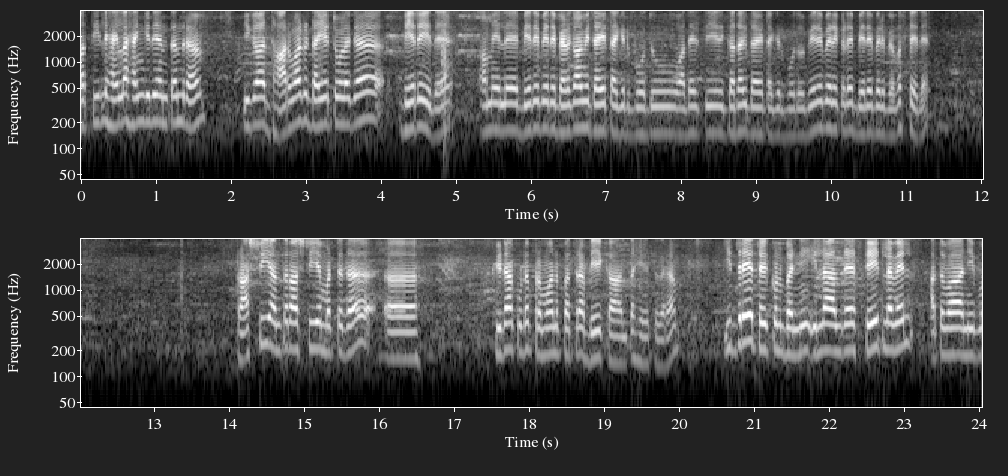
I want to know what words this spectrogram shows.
ಮತ್ತು ಇಲ್ಲಿ ಎಲ್ಲ ಹೆಂಗಿದೆ ಅಂತಂದ್ರೆ, ಈಗ ಧಾರವಾಡ ಡಯಟ್ ಒಳಗೆ ಬೇರೆ ಇದೆ. ಆಮೇಲೆ ಬೇರೆ ಬೇರೆ ಬೆಳಗಾವಿ ಡಯಟ್ ಆಗಿರ್ಬೋದು, ಅದೇ ರೀತಿ ಗದಗ ಡಯಟ್ ಆಗಿರ್ಬೋದು, ಬೇರೆ ಬೇರೆ ಕಡೆ ಬೇರೆ ಬೇರೆ ವ್ಯವಸ್ಥೆ ಇದೆ. ರಾಷ್ಟ್ರೀಯ, ಅಂತಾರಾಷ್ಟ್ರೀಯ ಮಟ್ಟದ ಕ್ರೀಡಾಕೂಟ ಪ್ರಮಾಣ ಪತ್ರ ಬೇಕಾ ಅಂತ ಹೇಳ್ತಿದಾರೆ. ಇದ್ರೆ ತೆಗೆದುಕೊಂಡು ಬನ್ನಿ ಇಲ್ಲ ಅಂದರೆ ಸ್ಟೇಟ್ ಲೆವೆಲ್ ಅಥವಾ ನೀವು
